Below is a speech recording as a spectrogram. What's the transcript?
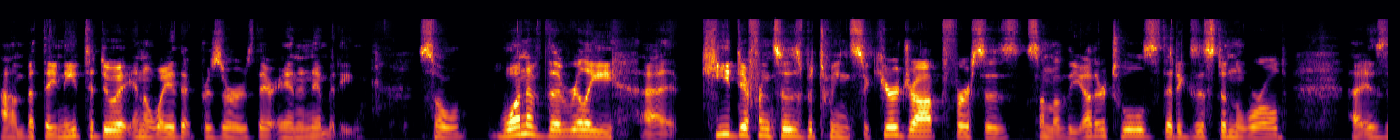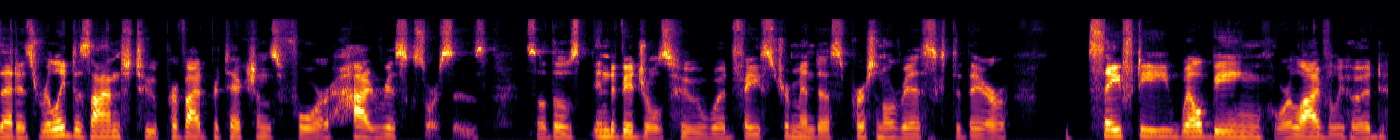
um, but they need to do it in a way that preserves their anonymity. So one of the really uh, key differences between Secure Drop versus some of the other tools that exist in the world uh, is that it's really designed to provide protections for high risk sources. So those individuals who would face tremendous personal risk to their safety, well-being, or livelihood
